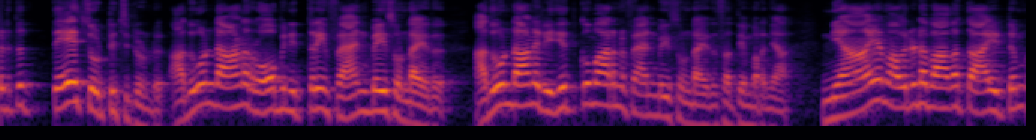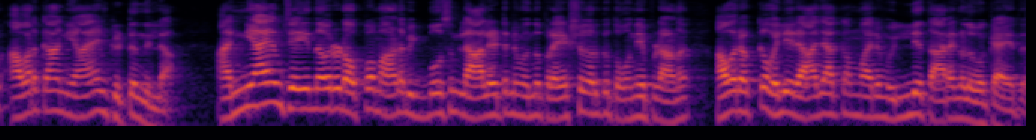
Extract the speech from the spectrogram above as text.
എടുത്ത് തേച്ചൊട്ടിച്ചിട്ടുണ്ട്. അതുകൊണ്ടാണ് റോബിൻ ഇത്രയും ഫാൻ ബേസ് ഉണ്ടായത്. അതുകൊണ്ടാണ് രജിത് കുമാറിന് ഫാൻ ബേസ് ഉണ്ടായത് സത്യം പറഞ്ഞാൽ ന്യായം അവരുടെ ഭാഗത്തായിട്ടും അവർക്ക് ആ ന്യായം കിട്ടുന്നില്ല. അന്യായം ചെയ്യുന്നവരോടൊപ്പമാണ് ബിഗ് ബോസും ലാലേട്ടനും എന്ന് പ്രേക്ഷകർക്ക് തോന്നിയപ്പോഴാണ് അവരൊക്കെ വലിയ രാജാക്കന്മാരും വലിയ താരങ്ങളും ഒക്കെ ആയത്.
